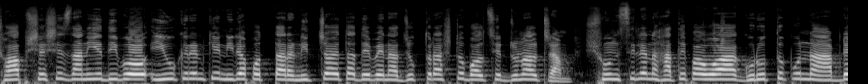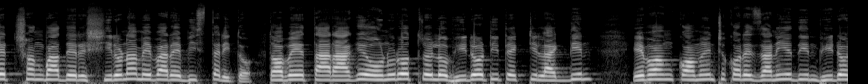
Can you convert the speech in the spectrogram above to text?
সব শেষে জানিয়ে দিব, ইউক্রেনকে নিরাপত্তার নিশ্চয়তা দেবে না যুক্তরাষ্ট্র, বলছে ডোনাল্ড ট্রাম্প। শুনছিলেন হাতে পাওয়া গুরুত্বপূর্ণ আপডেট সংবাদের শিরোনাম এবারে বিস্তারিত। তবে তার আগে অনুরোধ রইল ভিডিওটিতে একটি লাইক দিন এবং কমেন্ট করে জানিয়ে দিন ভিডিও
